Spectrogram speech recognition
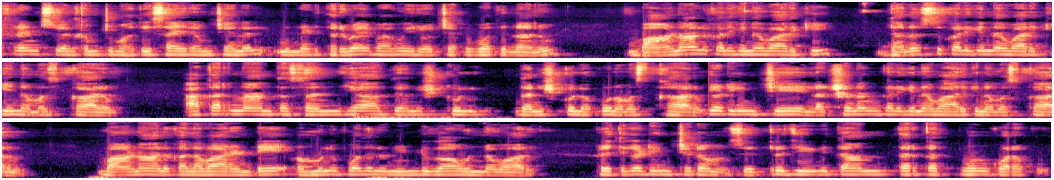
friends welcome to Mahathi Sairam channel. నిన్నటి తరువాయి భాగం ఈరోజు చెప్పబోతున్నాను. బాణాలు కలిగిన వారికి ధనస్సు కలిగిన వారికి నమస్కారం. అకర్ణాంత సంధ్యా ధనుష్కుల్ ధనుష్కులకు నమస్కారం. ఘటించే లక్షణం కలిగిన వారికి నమస్కారం. బాణాలు కలవారంటే అమ్ములు పొదలు నిండుగా ఉన్నవారు. ప్రతిఘటించడం శత్రు జీవితాంతర్గత్వం కొరకు.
